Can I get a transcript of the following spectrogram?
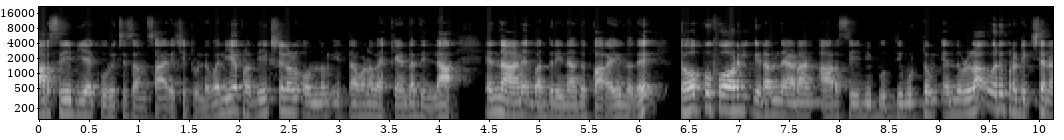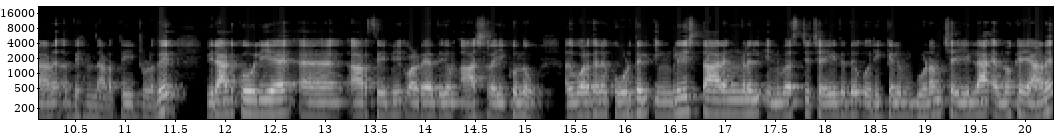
ആർ സി ബിയെ കുറിച്ച് സംസാരിച്ചിട്ടുണ്ട്. വലിയ പ്രതീക്ഷകൾ ഒന്നും ഇത്തവണ വെക്കേണ്ടതില്ല എന്നാണ് ബദ്രീനാഥ് പറയുന്നത്. ടോപ്പ് ഫോറിൽ ഇടം നേടാൻ ആർ സി ബി ബുദ്ധിമുട്ടും എന്നുള്ള ഒരു പ്രഡിക്ഷനാണ് അദ്ദേഹം നടത്തിയിട്ടുള്ളത്. വിരാട് കോഹ്ലിയെ ആർ സി ബി വളരെയധികം ആശ്രയിക്കുന്നു. അതുപോലെ തന്നെ കൂടുതൽ ഇംഗ്ലീഷ് താരങ്ങളിൽ ഇൻവെസ്റ്റ് ചെയ്തത് ഒരിക്കലും ഗുണം ചെയ്യില്ല എന്നൊക്കെയാണ്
